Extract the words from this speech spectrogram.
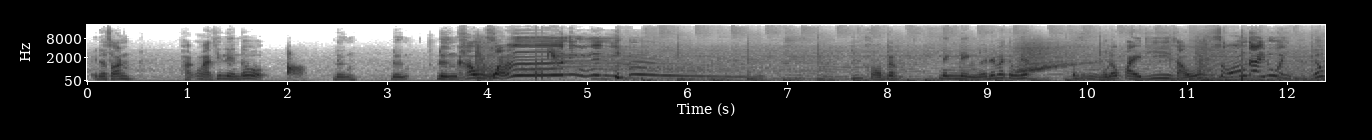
เอเดอร์ซอนพักมาที่เรนโด ดึงดึงดึงเข้าขวานี่ไง ขอแบบเน่งๆเลยได้ไหมตรงเนี้ยโอ้โหแล้วไปที่เสาสองได้ด้วยแล้ว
